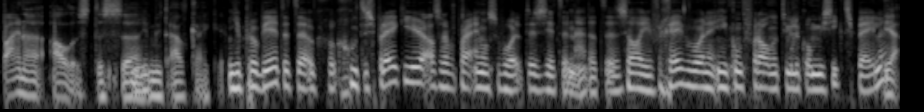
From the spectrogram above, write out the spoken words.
bijna alles, dus eh, je moet uitkijken. Je probeert het eh, ook go- goed te spreken hier. Als er een paar Engelse woorden tussen zitten, nou, dat zal je vergeven worden. En je komt vooral natuurlijk om muziek te spelen. Ja,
